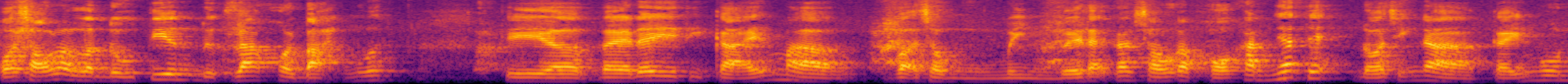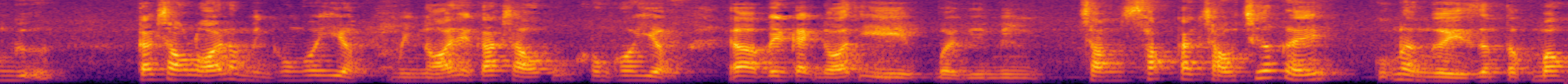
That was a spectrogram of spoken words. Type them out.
Có cháu là lần đầu tiên được ra khỏi bản luôn. Thì ờ, về đây thì cái mà vợ chồng mình với lại các cháu gặp khó khăn nhất đấy đó chính là cái ngôn ngữ. Các cháu nói là mình không có hiểu mình nói thì các cháu cũng không có hiểu. Nhưng mà bên cạnh đó thì bởi vì mình chăm sóc các cháu trước ấy cũng là người dân tộc mông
